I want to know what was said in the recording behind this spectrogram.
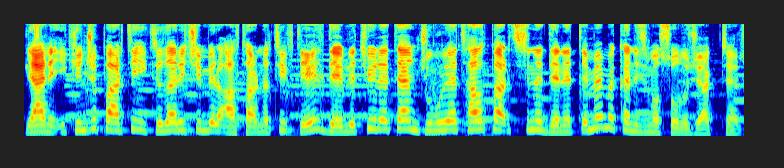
Yani ikinci parti iktidar için bir alternatif değil, devleti yöneten Cumhuriyet Halk Partisi'ne denetleme mekanizması olacaktır.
